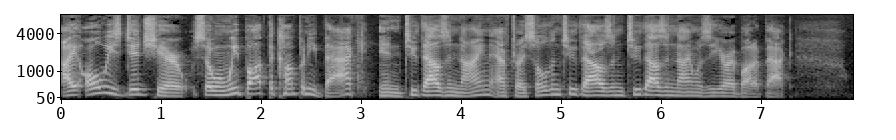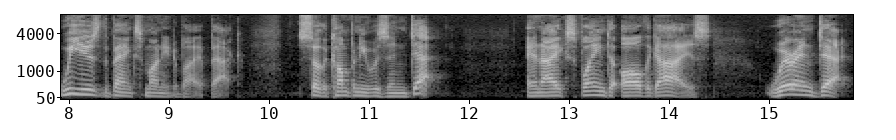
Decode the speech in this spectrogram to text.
I always did share. So when we bought the company back in 2009, after I sold in 2000, 2009 was the year I bought it back. We used the bank's money to buy it back. So the company was in debt. And I explained to all the guys, we're in debt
